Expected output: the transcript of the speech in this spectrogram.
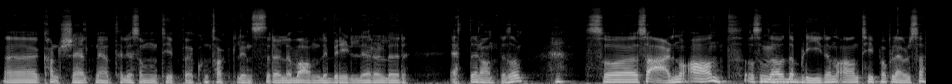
uh, kanskje helt ned til liksom type kontaktlinser eller vanlige briller eller et eller annet, liksom, så, så er det noe annet. Altså, da, Mm. da blir det en annen type opplevelse.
